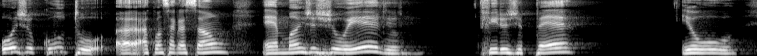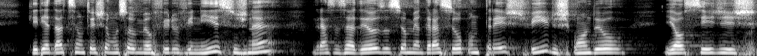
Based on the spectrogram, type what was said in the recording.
hoje o culto, a, a consagração é mães de joelho, filhos de pé, eu queria dar assim, um testemunho sobre meu filho Vinícius, né? Graças a Deus, o Senhor me agraciou com três filhos. Quando eu e Alcides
